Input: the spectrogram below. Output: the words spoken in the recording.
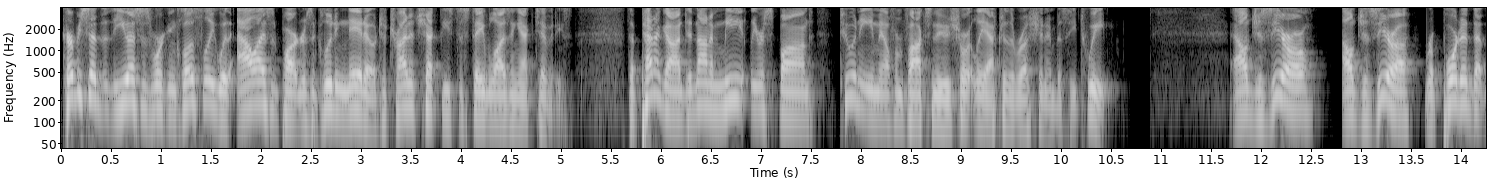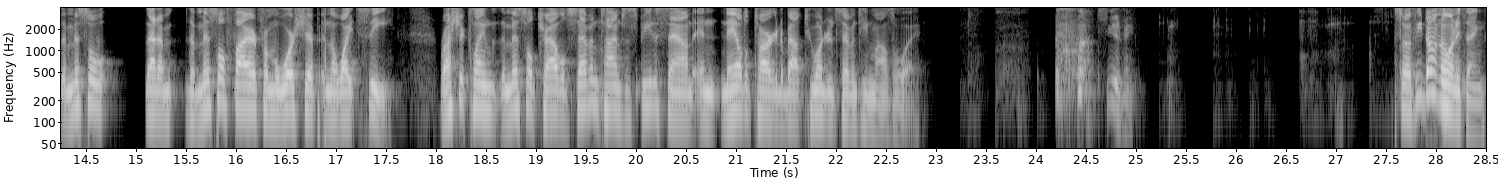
Kirby said that the U.S. is working closely with allies and partners, including NATO, to try to check these destabilizing activities. The Pentagon did not immediately respond to an email from Fox News shortly after the Russian embassy tweet. Al Jazeera, Al Jazeera reported that the missile that a, the missile fired from a warship in the White Sea. Russia claimed that the missile traveled seven times the speed of sound and nailed a target about 217 miles away. Excuse me. So, if you don't know anything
